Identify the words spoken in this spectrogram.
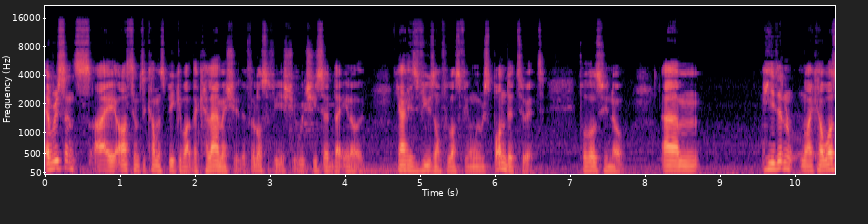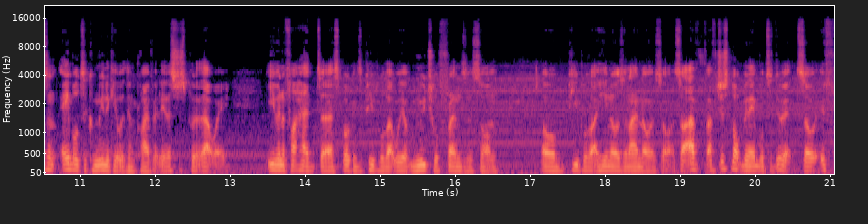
Ever since I asked him to come and speak about the Kalam issue, the philosophy issue, which he said that, you know, he had his views on philosophy and we responded to it, for those who know. Um, he didn't, like, I wasn't able to communicate with him privately, let's just put it that way. Even if I had uh, spoken to people that we are mutual friends and so on, or people that he knows and I know and so on. So I've, I've just not been able to do it. So if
